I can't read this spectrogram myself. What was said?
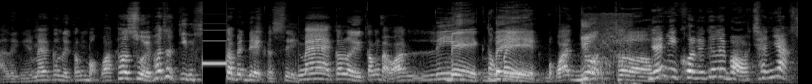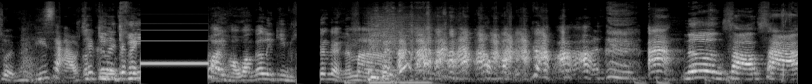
อะไรเงี้ยแม่ก็เลยต้องบอกว่าเธอสวยเพราะเธอกิน ตอนเป็นเด็กอะสิแม่ก็เลยต้องแบบว่ารีบเบรกต้องเบเบรรก กบอกว่าหยุดเธอแล้วอีกคนนึงก็เลยบอกฉันอยากสวยเหมือนพี่สาวฉันก็เลยจะไป พลอยของวังก็เลยกินตั้งแต่นั้นมา อะหนึ่งสองสาม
